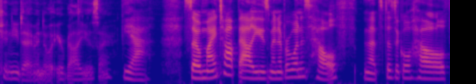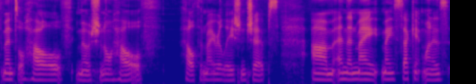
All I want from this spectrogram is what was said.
Can you dive into what your values are? Yeah. So my top values, my number one is health, and that's physical health, mental health, emotional health, health in my relationships, um, and then my my second one is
